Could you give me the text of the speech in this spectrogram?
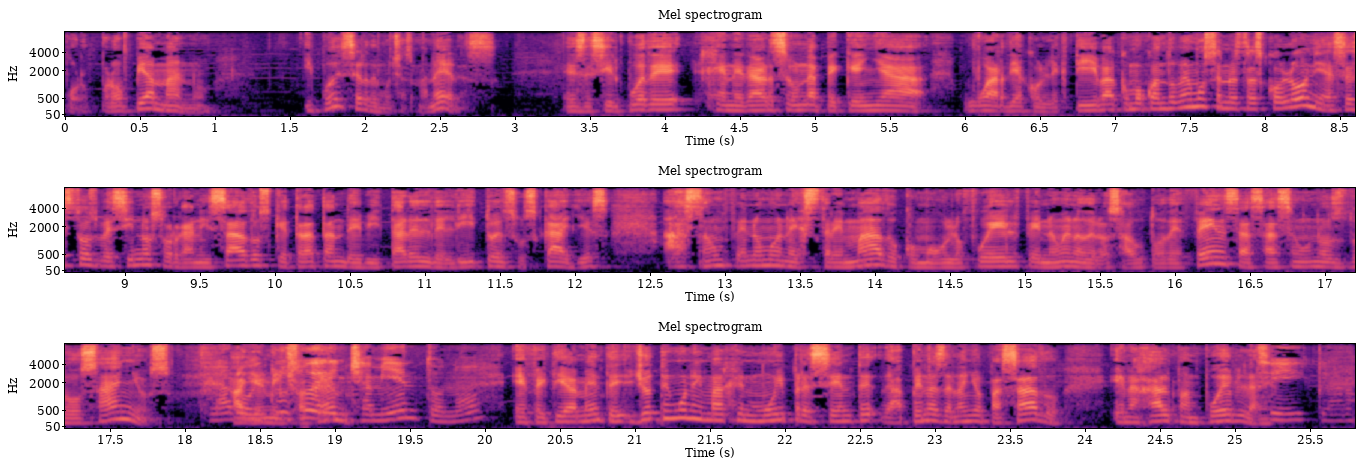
por propia mano y puede ser de muchas maneras. Es decir, puede generarse una pequeña guardia colectiva, como cuando vemos en nuestras colonias estos vecinos organizados que tratan de evitar el delito en sus calles, hasta un fenómeno extremado como lo fue el fenómeno de los autodefensas hace unos dos años. Claro, incluso del linchamiento, ¿no? Efectivamente. Yo tengo una imagen muy presente apenas del año pasado, en Ajalpan, Puebla. Sí, claro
